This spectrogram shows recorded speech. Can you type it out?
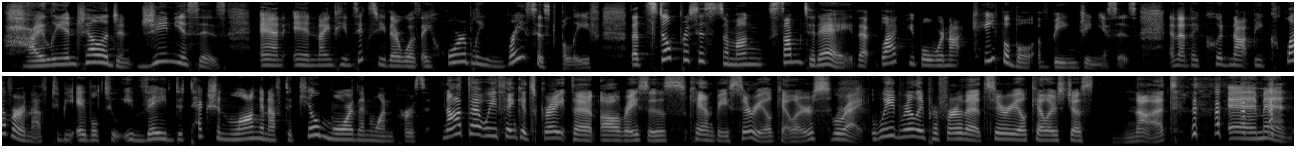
highly intelligent, geniuses. And in 1960, there was a horribly racist belief that still persists among some today that Black people were not capable of being geniuses and that they could not be clever enough to be able to evade detection long enough to kill more than one person. Not that we think it's great that all races can be serial killers. Right. We'd really prefer that serial killers just not. Amen.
